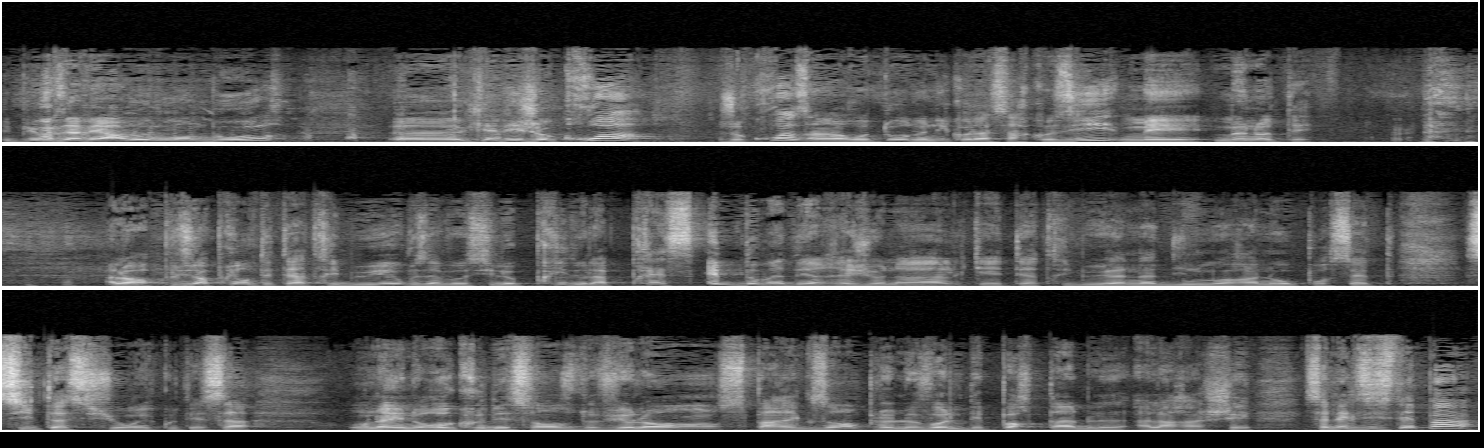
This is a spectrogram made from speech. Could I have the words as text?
Et puis vous avez Arnaud de Montebourg euh, qui a dit Je crois, je crois à un retour de Nicolas Sarkozy, mais me notez. Alors, plusieurs prix ont été attribués. Vous avez aussi le prix de la presse hebdomadaire régionale qui a été attribué à Nadine Morano pour cette citation. Écoutez ça. On a une recrudescence de violence, par exemple, le vol des portables à l'arraché. Ça n'existait pas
